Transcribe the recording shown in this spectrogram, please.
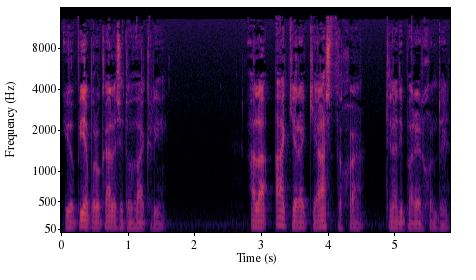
η οποία προκάλεσε το δάκρυ. αλλά άκερα και άστοχα την αντιπαρέρχονται.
